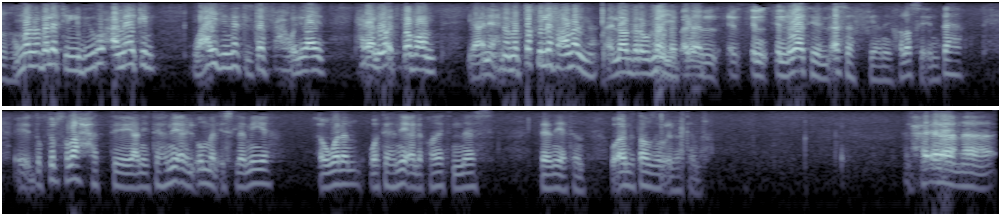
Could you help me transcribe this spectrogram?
امال ما بالك اللي بيروح أماكن وعايز الناس تلتف حواليه وعايز الحقيقة الوقت طبعا يعني إحنا نتقي الله في عملنا اللي أقدر طيب أنا يعني. ال- ال- الوقت للأسف يعني خلاص انتهى دكتور صلاح حت يعني تهنئة للأمة الإسلامية اولا وتهنئة لقناة الناس ثانية وأنت تنظر إلى الكاميرا الحقيقة أنا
